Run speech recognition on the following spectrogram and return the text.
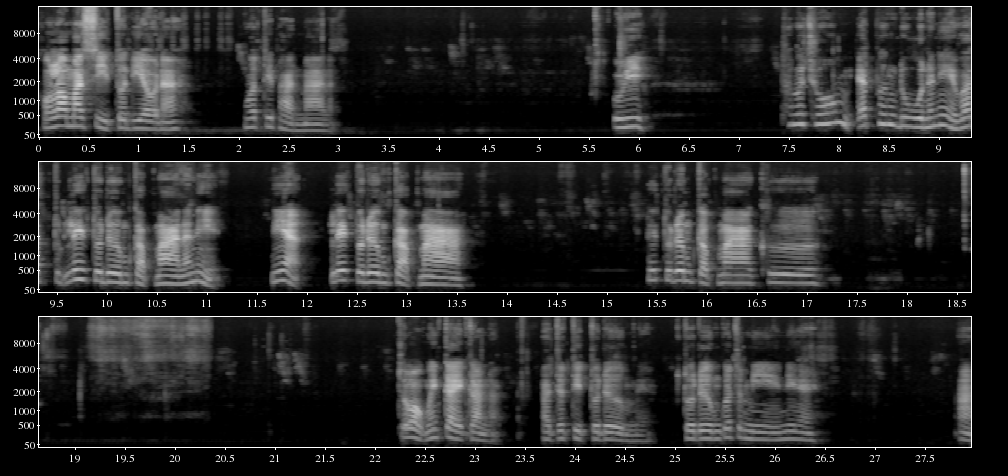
ของเรามาสี่ตัวเดียวนะงวดที่ผ่านมานะ่ะ อุ้ยท่านผู้ชมแอดเพิ่งดูนะนี่ว่าเลขตัวเดิมกลับมานะนี่ เนี่ย เลขตัวเดิมกลับมา เลขตัวเดิมกลับมาคือ จะออกไม่ไกลกันอะ อาจจะติดตัวเดิมเนี่ย ตัวเดิมก็จะมีนี่ไง อะ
